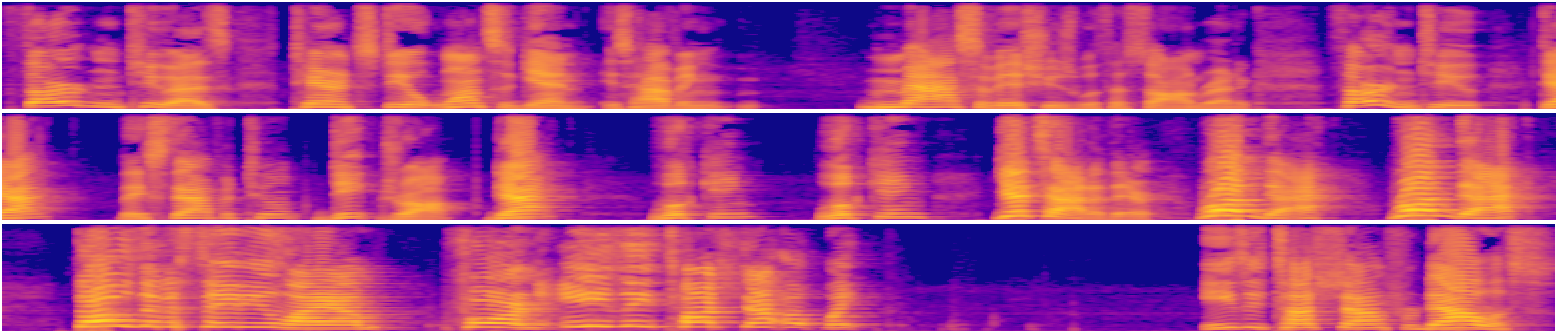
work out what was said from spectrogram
Third and two, as Terence Steele once again is having massive issues with Haason Reddick. Third and two, Dak, they snap it to him. Deep drop. Dak looking, looking, gets out of there. Run, Dak. Run, Dak. Throws it to CeeDee Lamb for an easy touchdown. Oh, wait. Easy touchdown for Dallas.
